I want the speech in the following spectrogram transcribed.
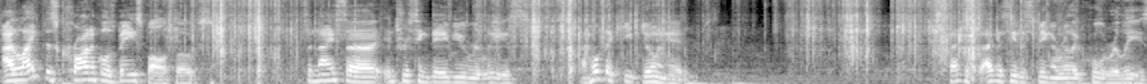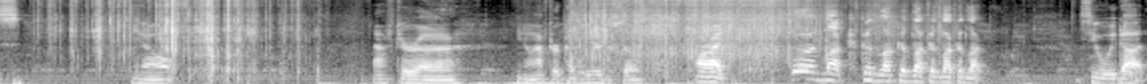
I like this Chronicles baseball, folks. It's a nice, uh, interesting debut release. I hope they keep doing it. I could, I see this being a really cool release. You know, after, uh, you know, after a couple years or so. All right. Good luck, good luck, good luck, good luck, good luck. Let's see what we got.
